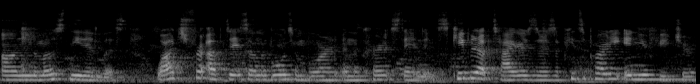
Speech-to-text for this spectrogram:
on the most needed list. Watch for updates on the bulletin board and the current standings. Keep it up, Tigers. There's a pizza party in your future.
